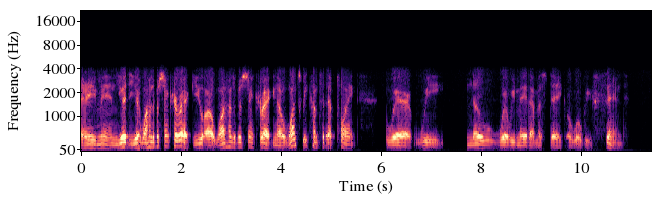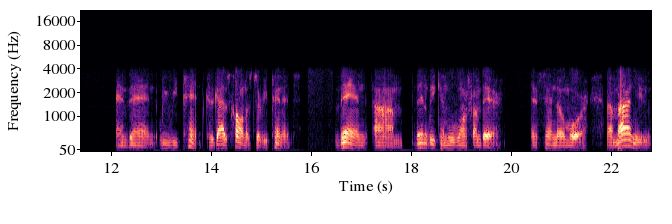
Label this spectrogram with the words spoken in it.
Amen. You're you're 100% correct. You are 100% correct. You know, once we come to that point where we know where we made a mistake or where we've sinned, and then we repent because God is calling us to repentance, then um, then we can move on from there and sin no more. Now, mind you,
